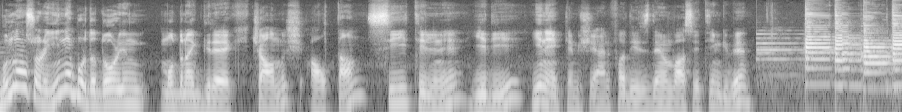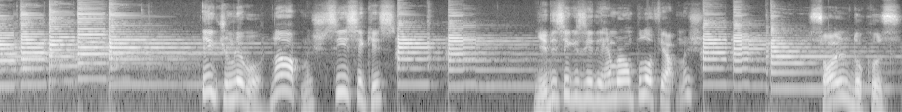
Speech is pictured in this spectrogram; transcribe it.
Bundan sonra yine burada Dorian moduna girerek çalmış alttan C telini 7'yi yine eklemiş. Yani fa diyezi demin bahsettiğim gibi. İlk cümle bu. Ne yapmış? C8 7-8-7 hammer on pull off yapmış. Sol 9.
